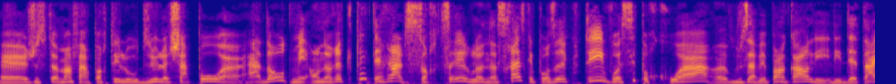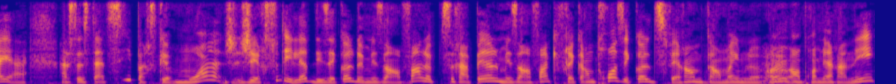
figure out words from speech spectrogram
euh, justement faire porter l'odieux, le chapeau à d'autres, mais on aurait tout intérêt à le sortir là, ne serait-ce que pour dire, écoutez, voici pourquoi vous avez pas encore les, les détails à, à ce stade-ci, parce que moi, j'ai reçu des lettres des écoles de mes enfants. Le petit rappel, mes enfants qui fréquentent trois écoles différentes quand même, là. un en première année,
